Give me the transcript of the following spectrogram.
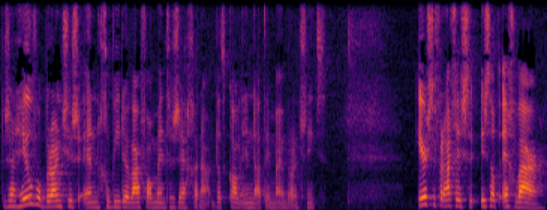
Er zijn heel veel branches en gebieden waarvan mensen zeggen: Nou, dat kan inderdaad in mijn branche niet. Eerste vraag is: is dat echt waar?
